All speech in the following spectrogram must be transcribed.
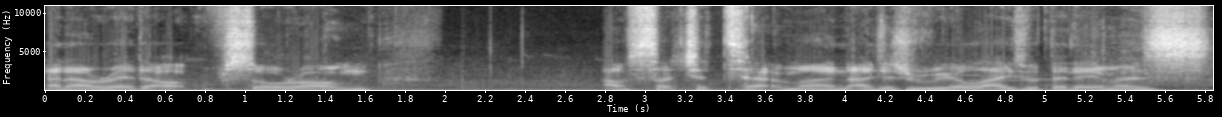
and I read it up so wrong. I'm such a tit, man. I just realised what the name is.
